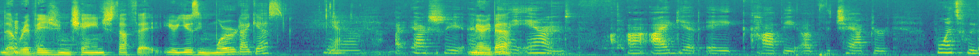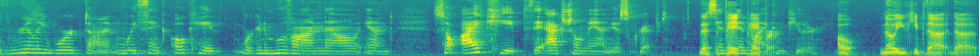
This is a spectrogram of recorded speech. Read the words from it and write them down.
the revision change stuff that you're using Word? I guess. Yeah. I- Actually, in, Mary in Beth. the end, I, I get a copy of the chapter once we've really worked on it and we think, okay, we're going to move on now. And so I keep the actual manuscript That's the in, pa- in my paper. computer. Oh no, you keep the the,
